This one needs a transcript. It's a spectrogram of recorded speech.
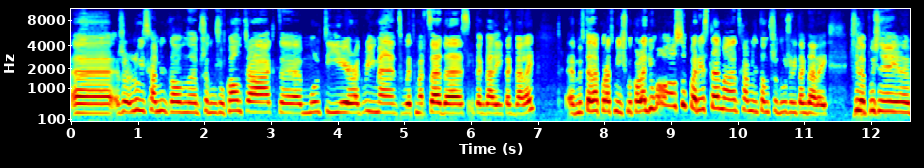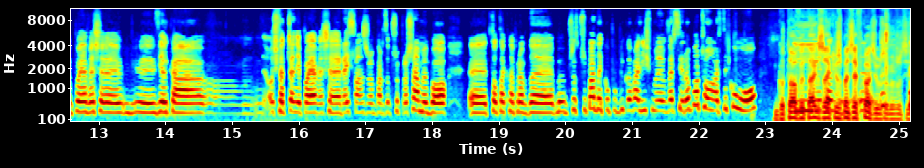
e, że Lewis Hamilton przedłużył kontrakt, e, multi-year agreement with Mercedes i tak dalej, i tak dalej. E, my wtedy akurat mieliśmy kolegium, o super, jest temat, Hamilton przedłużył i tak dalej. Chwilę później pojawia się wielka oświadczenie pojawia się Race Fans, że bardzo przepraszamy, bo e, to tak naprawdę przez przypadek opublikowaliśmy wersję roboczą artykułu. Gotowy, tak, że jak już będzie wchodził, żeby wrzucić.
